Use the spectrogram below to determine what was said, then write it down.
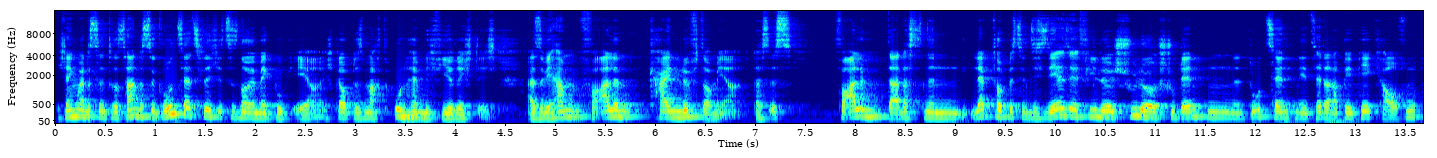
Ich denke mal, das Interessanteste grundsätzlich ist das neue MacBook Air. Ich glaube, das macht unheimlich viel richtig. Also wir haben vor allem keinen Lüfter mehr. Das ist vor allem, da das ein Laptop ist, den sich sehr, sehr viele Schüler, Studenten, Dozenten etc. pp. kaufen,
